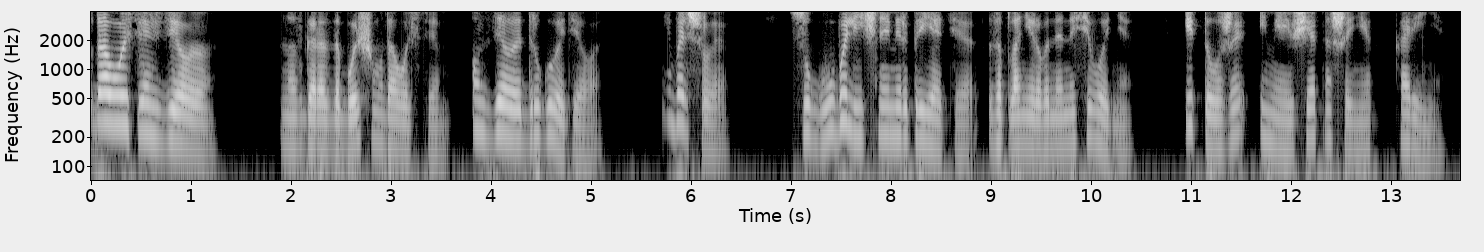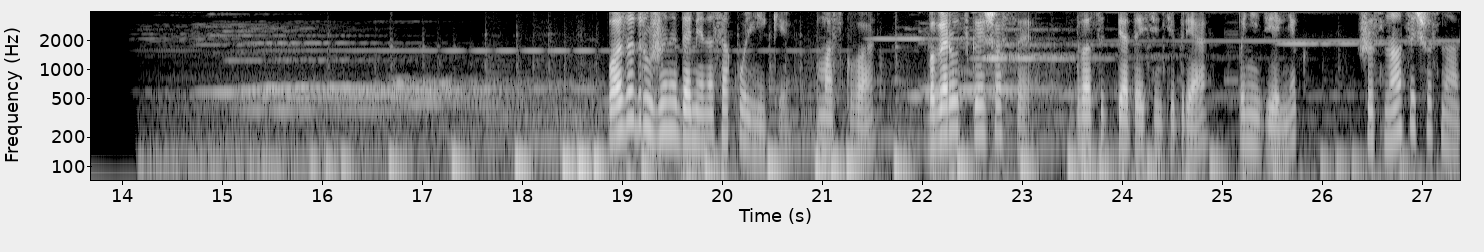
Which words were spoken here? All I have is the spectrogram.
удовольствием сделаю». Но с гораздо большим удовольствием он сделает другое дело — Небольшое. Сугубо личное мероприятие, запланированное на сегодня. И тоже имеющее отношение к Карине. База дружины домена «Сокольники», Москва, Богородское шоссе, 25 сентября, понедельник, 16.16.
